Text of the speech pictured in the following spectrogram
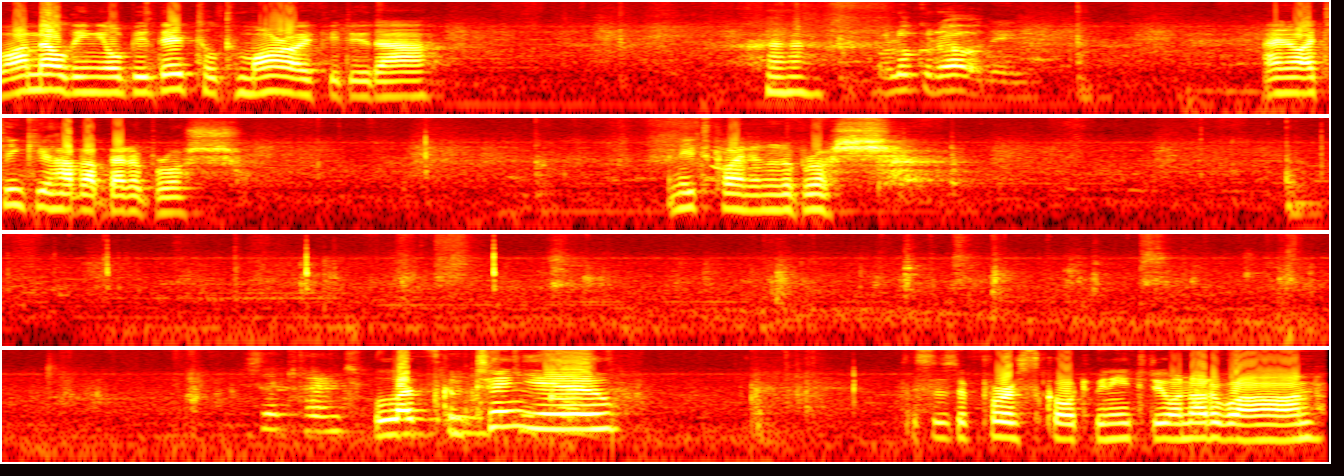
Come on, Meldine, you'll be there till tomorrow if you do that. Well, look it out then. I know, I think you have a better brush. I need to find another brush. He said thanks. Let's continue. This is the first coat. We need to do another one.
